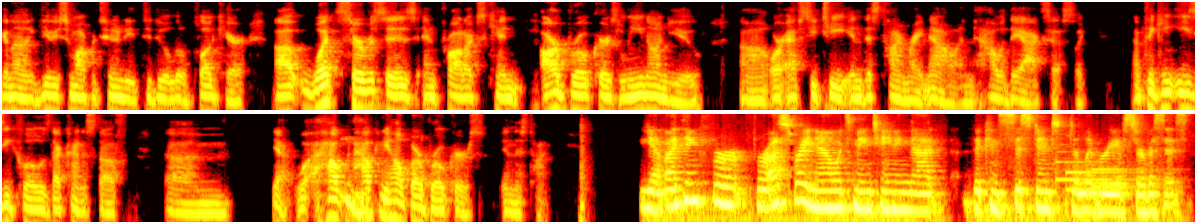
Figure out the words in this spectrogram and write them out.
gonna give you some opportunity to do a little plug here uh, what services and products can our brokers lean on you uh, or fct in this time right now and how would they access? Like i'm thinking easy close that kind of stuff. Um, yeah well, how how hmm. can you help our brokers in this time yeah i think for for us right now it's maintaining that the consistent delivery of services.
